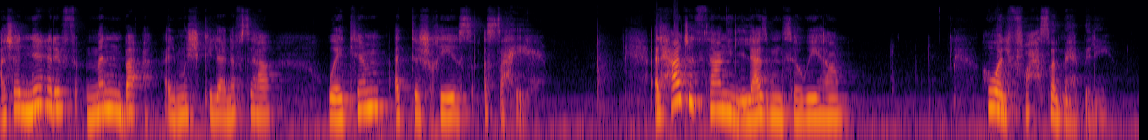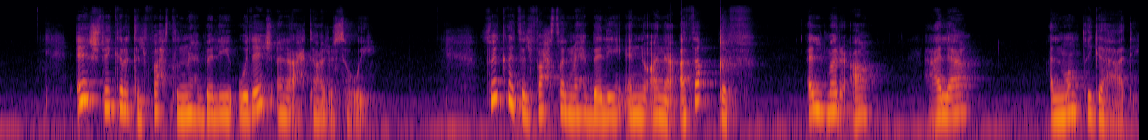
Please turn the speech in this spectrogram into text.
عشان نعرف منبع المشكلة نفسها ويتم التشخيص الصحيح. الحاجة الثانية اللي لازم نسويها هو الفحص المهبلي. إيش فكرة الفحص المهبلي وليش أنا أحتاج أسويه؟ فكرة الفحص المهبلي إنه أنا أثقف المرأة على المنطقة هذه.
